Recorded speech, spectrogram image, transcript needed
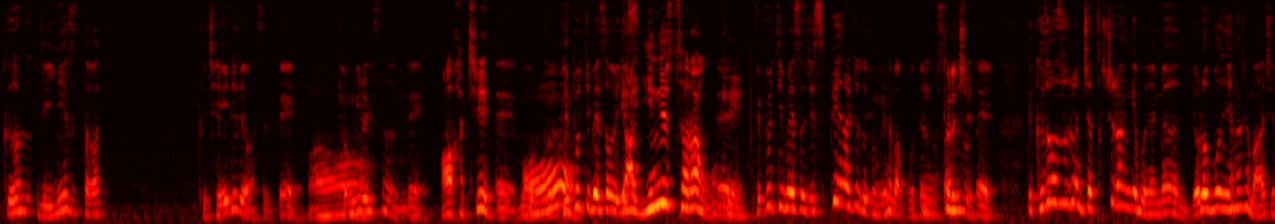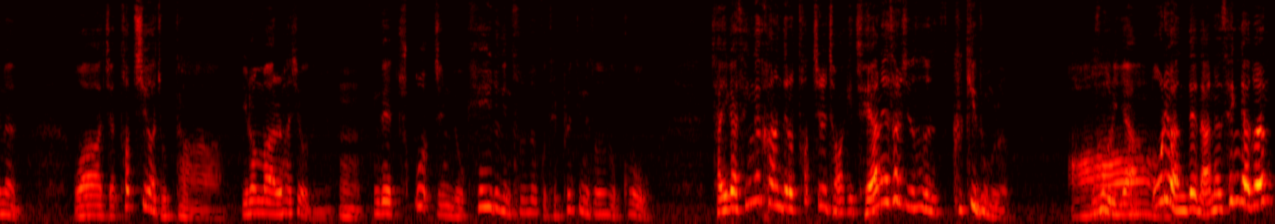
그 선수 이제 이니에스타가 그 J리그에 왔을 때 아. 경기를 했었는데 아 같이. 예, 뭐그 어. 대표팀에서 이제 야 이니스타랑 예, 오케이. 대표팀에서 이제 스페인 할 때도 경기를 해봤고 음, 음, 그렇지. 예. 근데 그 선수는 진짜 특출한 게 뭐냐면 여러분이 항상 말하시는 와 진짜 터치가 좋다 이런 말을 하시거든요. 응. 근데 축구 지금 뭐 K리그 선수 있고 대표팀 선수 있고 자기가 생각하는 대로 터치를 정확히 제안해서 할 수 있는 선수는 극히 드물어요. 아. 무슨 소리냐? 볼이 왔는데 나는 생각은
